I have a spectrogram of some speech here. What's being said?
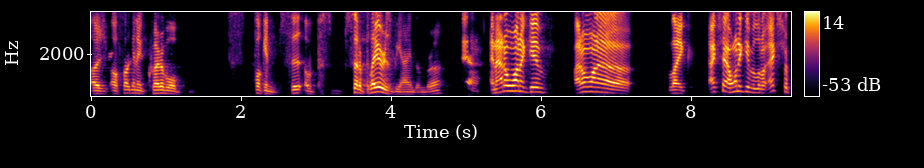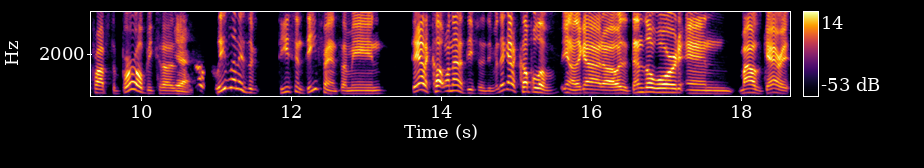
a, a fucking incredible fucking set of, set of players behind him, bro. Yeah, and I don't want to give. I don't want to like. Actually, I want to give a little extra props to Burrow because Yeah. Cleveland is a decent defense. I mean, they got a cut. Well, not a defense defense. They got a couple of. You know, they got uh, was it Denzel Ward and Myles Garrett,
